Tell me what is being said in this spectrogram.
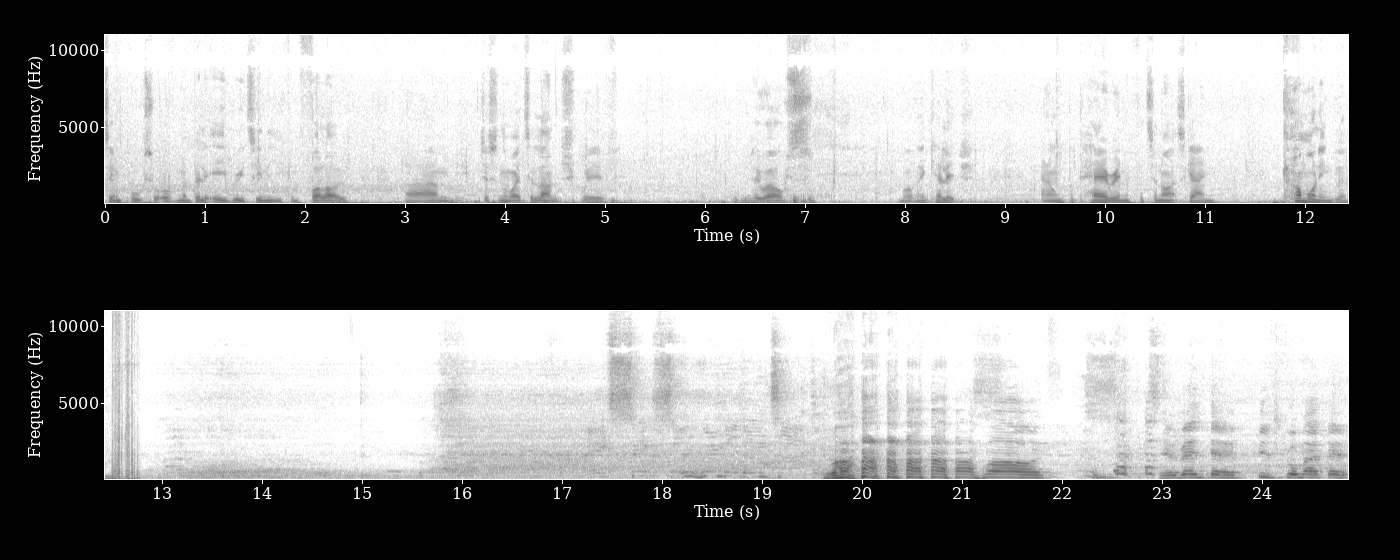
Simple sort of mobility routine that you can follow. Um, just on the way to lunch with who else? Well, then Kellage. And I'm preparing for tonight's game. Come on, England. Vamos! Y vente, mate.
